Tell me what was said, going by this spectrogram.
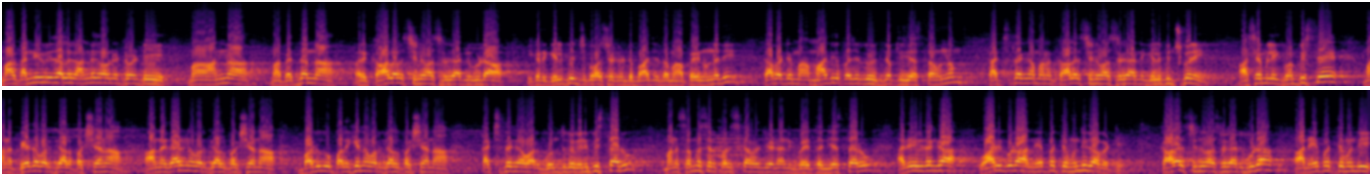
మాకు అన్ని విధాలుగా అండగా ఉన్నటువంటి మా అన్న మా పెద్దన్న మరి కాలువ శ్రీనివాసులు గారిని కూడా ఇక్కడ గెలిపించుకోవాల్సినటువంటి బాధ్యత మా పైన ఉన్నది. కాబట్టి మా మాదిక ప్రజలకు విజ్ఞప్తి చేస్తూ ఉన్నాం. ఖచ్చితంగా మనం కాళ శ్రీనివాస గారిని గెలిపించుకొని అసెంబ్లీకి పంపిస్తే మన పేద వర్గాల పక్షాన అన్నగారిన వర్గాల పక్షాన బడుగు బలహీన వర్గాల పక్షాన ఖచ్చితంగా వారు గొంతుగా వినిపిస్తారు. మన సమస్యలు పరిష్కారం చేయడానికి ప్రయత్నం చేస్తారు. అదేవిధంగా వారికి కూడా ఆ నేపథ్యం ఉంది కాబట్టి కాళ శ్రీనివాసులు గారికి కూడా ఆ నేపథ్యం ఉంది.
